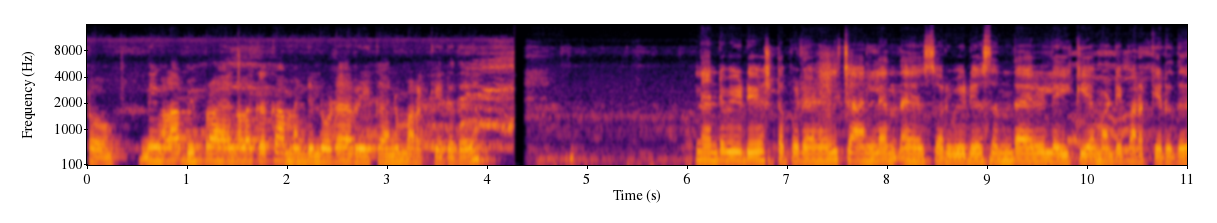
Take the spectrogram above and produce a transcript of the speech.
കേട്ടോ നിങ്ങളെ അഭിപ്രായങ്ങളൊക്കെ കമന്റിലൂടെ അറിയിക്കാനും മറക്കരുത്. എന്റെ വീഡിയോ ഇഷ്ടപ്പെടുകയാണെങ്കിൽ ചാനൽ സോറി വീഡിയോസ് എന്തായാലും ലൈക്ക് ചെയ്യാൻ വേണ്ടി മറക്കരുത്.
